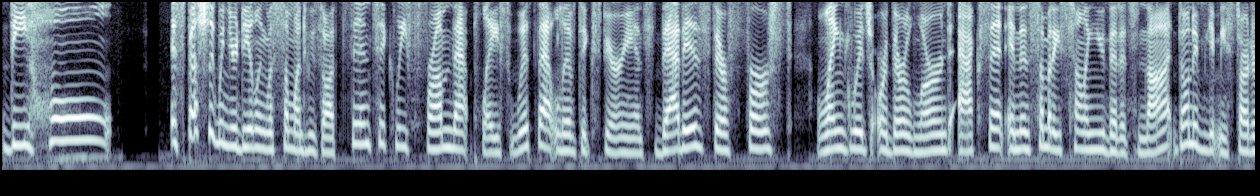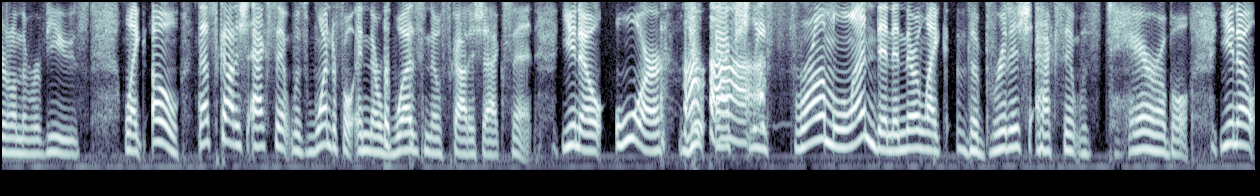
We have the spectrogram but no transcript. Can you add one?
the whole especially when you're dealing with someone who's authentically from that place with that lived experience, that is their first language or their learned accent, and then somebody's telling you that it's not, don't even get me started on the reviews. Like, oh, that Scottish accent was wonderful, and there was no Scottish accent, you know, or you're actually from London and they're like, the British accent was terrible. You know,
